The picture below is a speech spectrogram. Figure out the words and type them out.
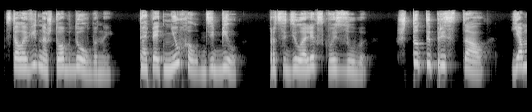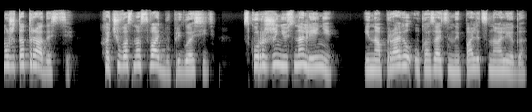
стало видно, что обдолбанный. «Ты опять нюхал, дебил?» – процедил Олег сквозь зубы. «Что ты пристал? Я, может, от радости. Хочу вас на свадьбу пригласить. Скоро женюсь на Лене». И направил указательный палец на Олега.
